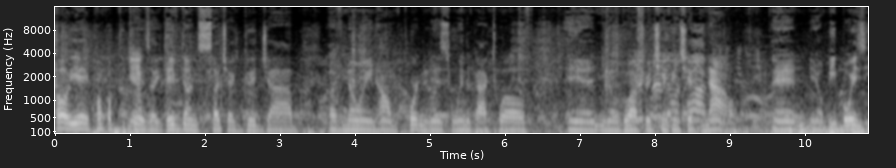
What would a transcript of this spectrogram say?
oh yay, pump up the Yeah. kids. Like they've done such a good job of knowing how important it is to win the Pac-12, and you know go after a championship now and you know beat Boise,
